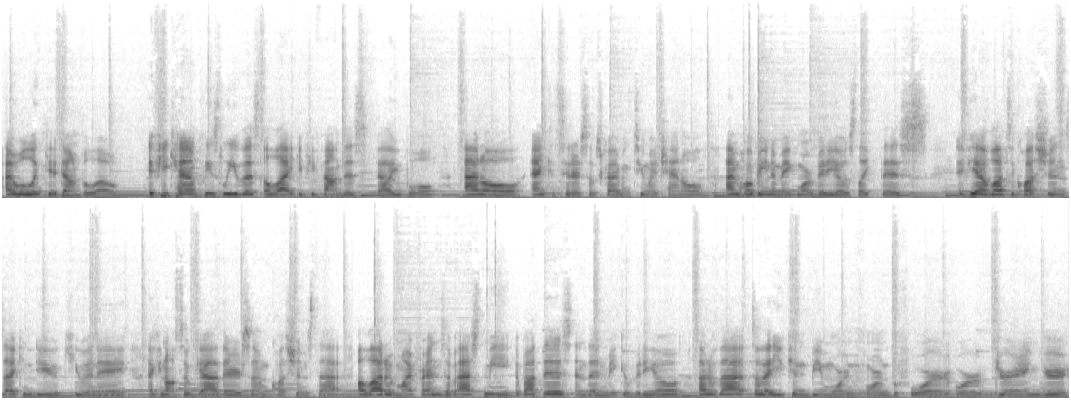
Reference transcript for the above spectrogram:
I will link it down below. If you can, please leave this a like if you found this valuable at all and consider subscribing to my channel. I'm hoping to make more videos like this. If you have lots of questions, I can do Q&A. I can also gather some questions that a lot of my friends have asked me about this and then make a video out of that so that you can be more informed before or during your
